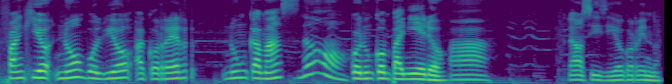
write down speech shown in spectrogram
Fangio no volvió a correr nunca más No. con un compañero. Ah, No, sí, siguió corriendo.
